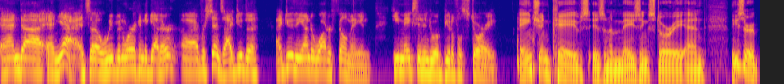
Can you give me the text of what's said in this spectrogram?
And uh, and yeah, and so we've been working together uh, ever since. I do the I do the underwater filming, and he makes it into a beautiful story. Ancient Caves is an amazing story, and these are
